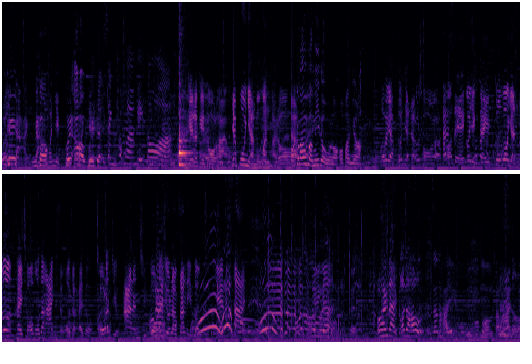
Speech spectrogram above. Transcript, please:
O K，唔錯，可以拗下背脊。承重量幾多啊？唔記得幾多啦。一般人冇問題咯。我今晚瞓呢度噶咯，我瞓噶啦。我日本日日都坐㗎，成個營地個個人都係坐冇得挨嘅時候，我就喺度坐撚住挨撚住，望撚住立山連峰，贏得晒。好兄弟，講得好。真係好放心拉到落。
